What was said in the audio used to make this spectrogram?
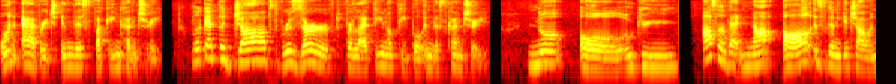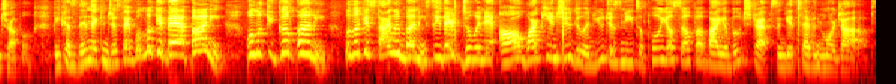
on average in this fucking country. Look at the jobs reserved for Latino people in this country. Not all, okay? Also, that not all is gonna get y'all in trouble because then they can just say, well, look at Bad Bunny. Well, look at Good Bunny. Well, look at Silent Bunny. See, they're doing it all. Why can't you do it? You just need to pull yourself up by your bootstraps and get seven more jobs.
